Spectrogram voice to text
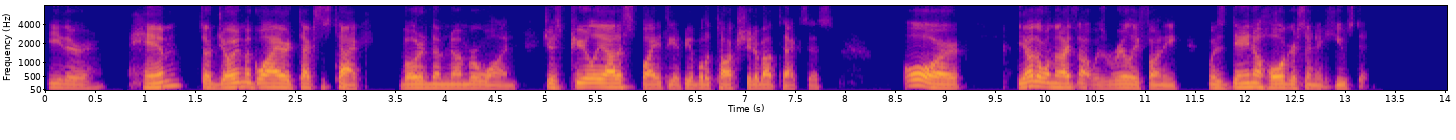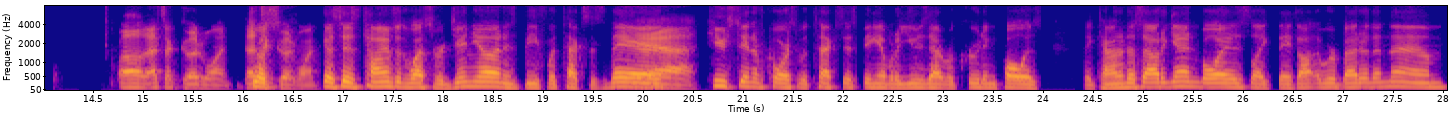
either him, so Joey McGuire, Texas Tech, voted them number one, just purely out of spite to get people to talk shit about Texas. Or the other one that I thought was really funny was Dana Holgorsen at Houston. Oh, that's a good one. That's Just- a good one. Because his times with West Virginia and his beef with Texas there. Yeah. Houston, of course, with Texas being able to use that recruiting poll is they counted us out again, boys. Like they thought we were better than them.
